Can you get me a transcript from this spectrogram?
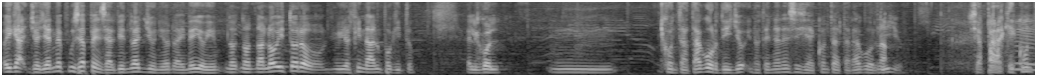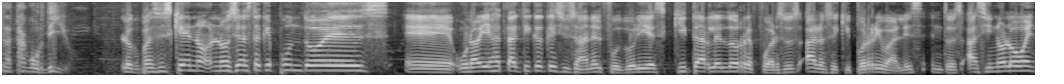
oiga, yo ayer me puse a pensar viendo al Junior, ahí medio vi, no, no, no lo vi todo, vi al final un poquito, el gol. Mm, contrata a Gordillo y no tenía necesidad de contratar a Gordillo. O sea, ¿para qué contrata a Gordillo? Lo que pasa es que no, no sé hasta qué punto es eh, una vieja táctica que se usaba en el fútbol y es quitarles los refuerzos a los equipos rivales. Entonces, así no lo voy-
